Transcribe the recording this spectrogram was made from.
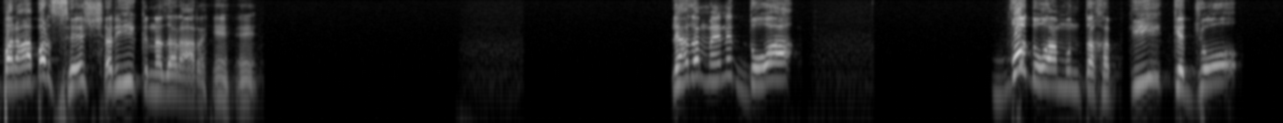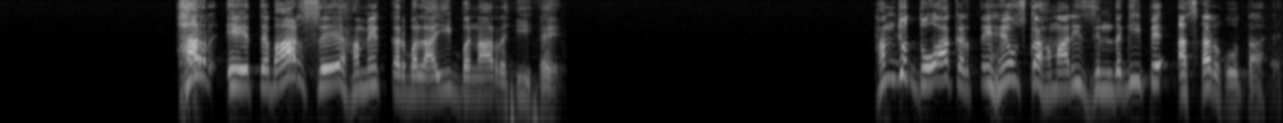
बराबर से शरीक नज़र आ रहे हैं। लिहाजा मैंने दुआ, वो दुआ मुंतखब की कि जो हर एतबार से हमें करबलाई बना रही है। हम जो दुआ करते हैं, उसका हमारी ज़िंदगी पे असर होता है।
